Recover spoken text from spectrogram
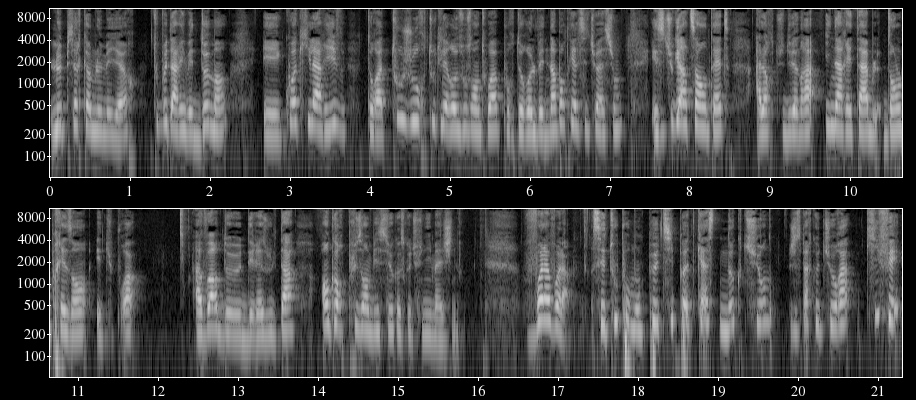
le pire comme le meilleur, tout peut arriver demain, et quoi qu'il arrive, tu auras toujours toutes les ressources en toi pour te relever de n'importe quelle situation, et si tu gardes ça en tête, alors tu deviendras inarrêtable dans le présent, et tu pourras avoir de, des résultats encore plus ambitieux que ce que tu n'imagines. Voilà, voilà c'est tout pour mon petit podcast nocturne. J'espère que tu auras kiffé.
